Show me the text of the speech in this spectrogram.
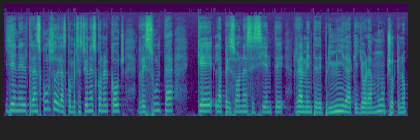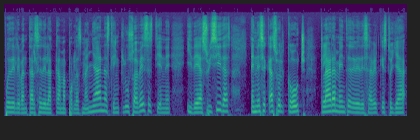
Y en el transcurso de las conversaciones con el coach resulta que la persona se siente realmente deprimida, que llora mucho, que no puede levantarse de la cama por las mañanas, que incluso a veces tiene ideas suicidas. En ese caso el coach claramente debe de saber que esto ya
